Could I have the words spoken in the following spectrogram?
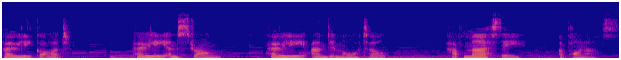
Holy God, holy and strong, holy and immortal, have mercy upon us.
